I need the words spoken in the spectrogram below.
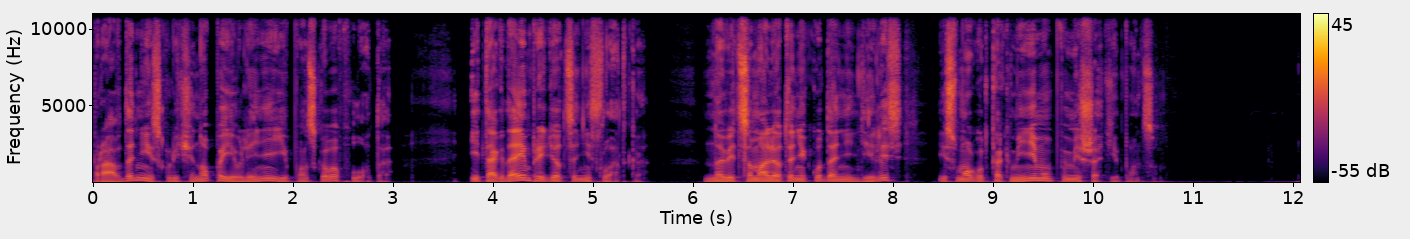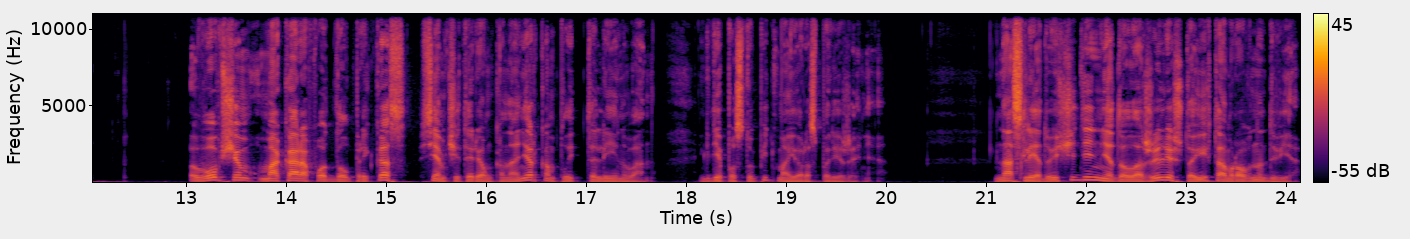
Правда, не исключено появление японского флота — и тогда им придется несладко. Но ведь самолеты никуда не делись и смогут как минимум помешать японцам. В общем, Макаров отдал приказ всем четырем канонеркам плыть в Талиенван, где поступить мое распоряжение. На следующий день мне доложили, что их там ровно две.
